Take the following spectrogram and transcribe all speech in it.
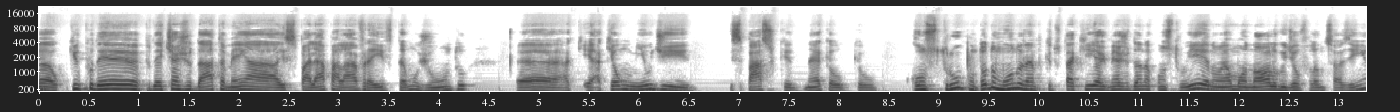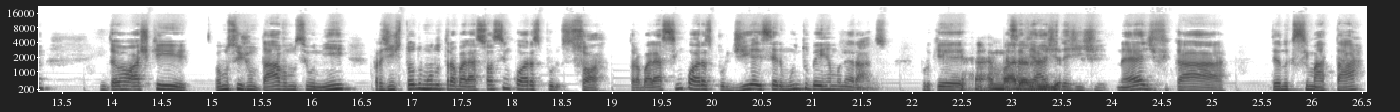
uh, o que puder, puder te ajudar também a espalhar a palavra aí, tamo junto. Uh, aqui, aqui, é um humilde espaço que, né, que, eu, que eu construo com todo mundo, né? Porque tu tá aqui me ajudando a construir, não é um monólogo de eu falando sozinho. Então eu acho que vamos se juntar, vamos se unir pra gente todo mundo trabalhar só cinco horas por só, trabalhar cinco horas por dia e ser muito bem remunerados. Porque essa viagem da gente, né, de ficar tendo que se matar,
